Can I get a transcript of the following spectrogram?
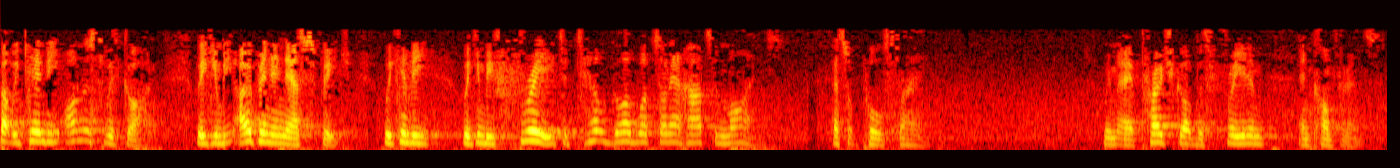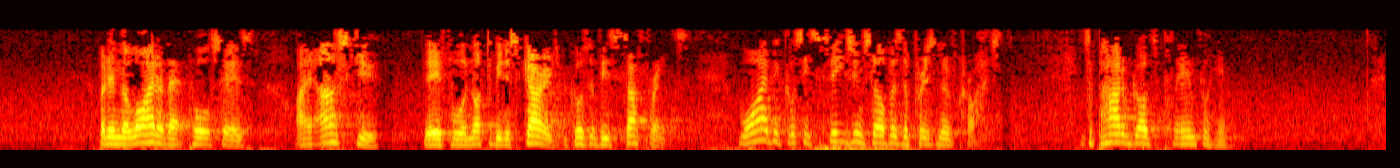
But we can be honest with God. We can be open in our speech. We can be, we can be free to tell God what's on our hearts and minds. That's what Paul's saying. We may approach God with freedom and confidence. But in the light of that, Paul says, I ask you, therefore, not to be discouraged because of his sufferings. Why? Because he sees himself as the prisoner of Christ. It's a part of God's plan for him.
